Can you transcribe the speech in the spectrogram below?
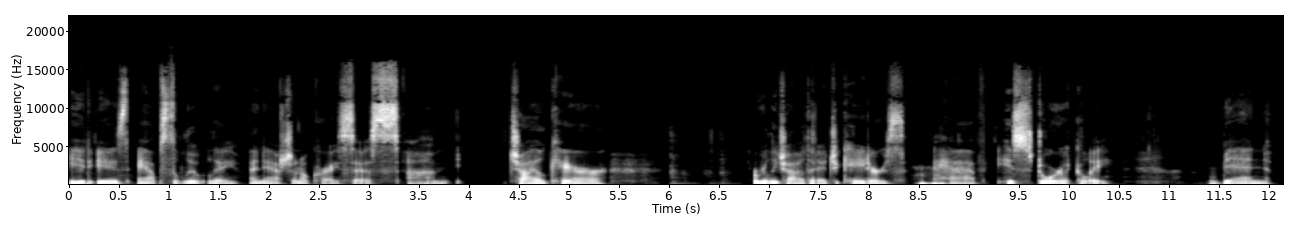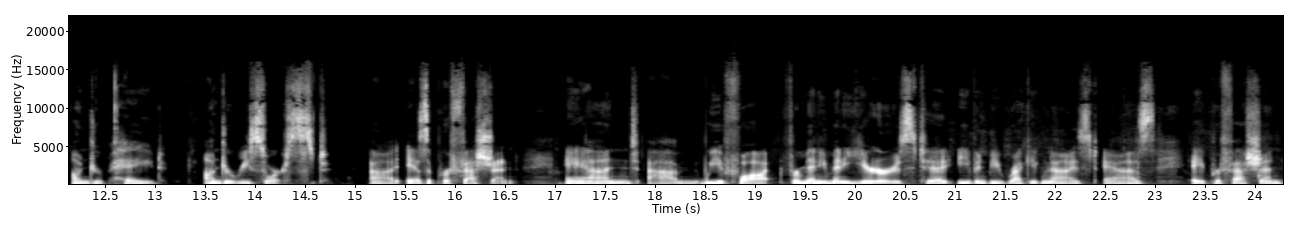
It is absolutely a national crisis. Um, child care, early childhood educators mm-hmm. have historically been underpaid, under resourced uh, as a profession. And um, we have fought for many, many years to even be recognized as a profession.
